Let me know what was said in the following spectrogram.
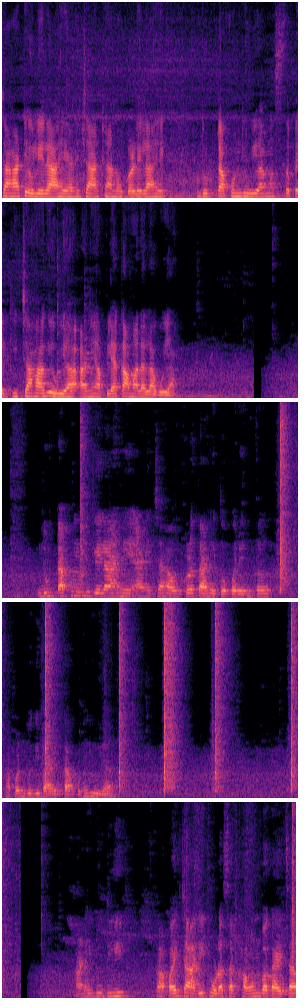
चहा ठेवलेला आहे आणि चहा छान उकळलेला आहे. दूध टाकून घेऊया मस्तपैकी चहा घेऊया आणि आपल्या कामाला लागूया. दूध टाकून घेतलेला आहे आणि चहा उकळत आहे तोपर्यंत आपण दुधी बारीक कापून घेऊया. आणि दुधी कापायच्या आधी थोडासा खाऊन बघायचा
